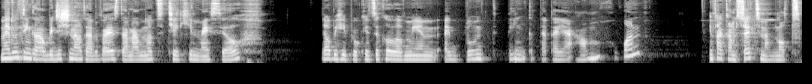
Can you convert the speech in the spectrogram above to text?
and I don't think I'll be dishing out advice that I'm not taking myself. That'll be hypocritical of me, and I don't think that I am one. In fact, I'm certain I'm not.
